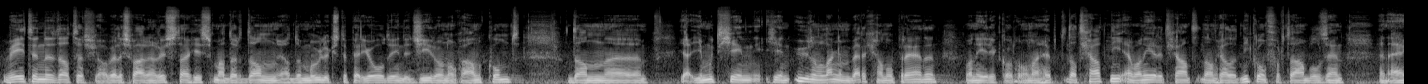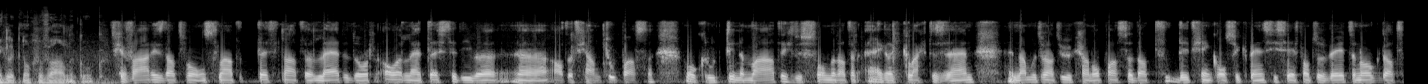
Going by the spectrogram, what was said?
wetende dat er ja, weliswaar een rustdag is, maar er dan ja, de moeilijkste periode in de Giro nog aankomt, dan uh, ja, je moet geen, geen urenlang een berg gaan oprijden wanneer je corona hebt. Dat gaat niet en wanneer het gaat, dan gaat het niet comfortabel zijn en eigenlijk nog gevaarlijk ook. Het gevaar is dat we ons laten, test, laten leiden door allerlei testen die we uh, altijd gaan toepassen, ook routinematig, dus zonder dat er eigenlijk klachten zijn. En dan moeten we natuurlijk gaan oppassen dat dit geen consequenties heeft, want we weten ook dat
